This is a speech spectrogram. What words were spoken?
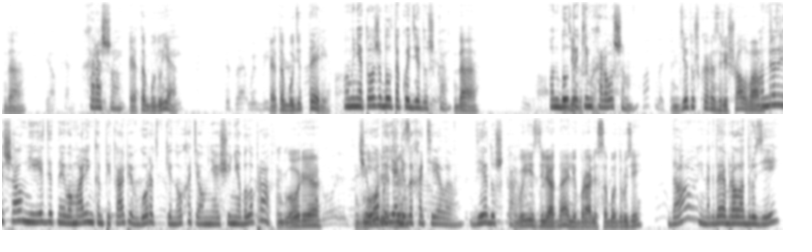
Да. Хорошо. Это буду я. Это будет Терри. У меня тоже был такой дедушка. Да. Он был Дедушка. таким хорошим. Дедушка разрешал вам... Он разрешал мне ездить на его маленьком пикапе в город в кино, хотя у меня еще не было прав. Глория... Чего бы Глория я не Джин, захотела. Дедушка. Вы ездили одна или брали с собой друзей? Да, иногда я брала друзей.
